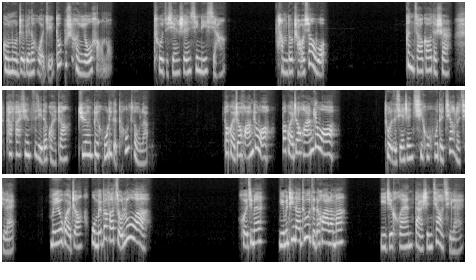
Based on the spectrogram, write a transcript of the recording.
公路这边的伙计都不是很友好呢。兔子先生心里想，他们都嘲笑我。更糟糕的事儿，他发现自己的拐杖居然被狐狸给偷走了。把拐杖还给我！把拐杖还给我！兔子先生气呼呼的叫了起来：“没有拐杖，我没办法走路啊！”伙计们，你们听到兔子的话了吗？一只獾大声叫起来：“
